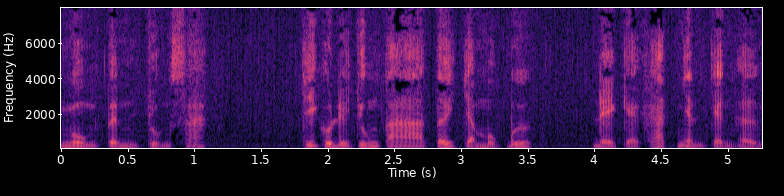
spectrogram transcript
Nguồn tin chuẩn xác chỉ có điều chúng ta tới chậm một bước, để kẻ khác nhanh chân hơn.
